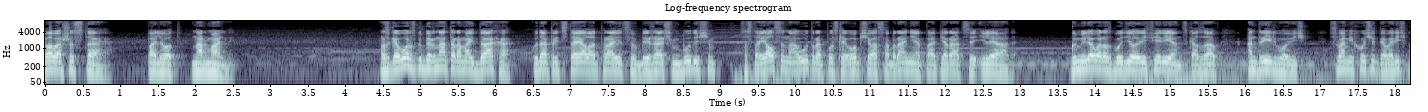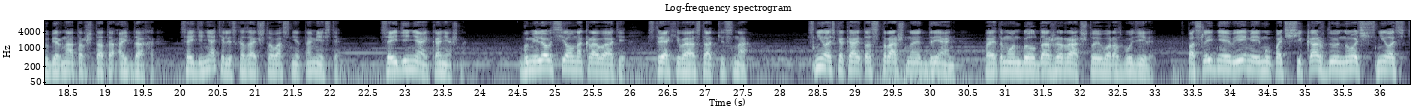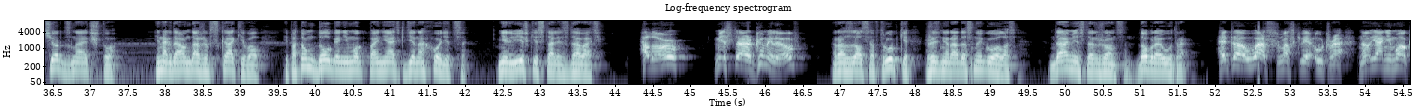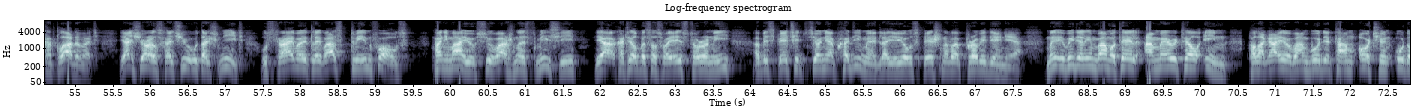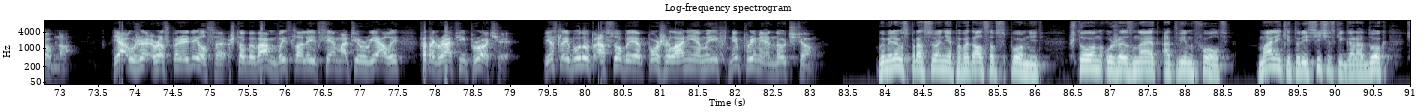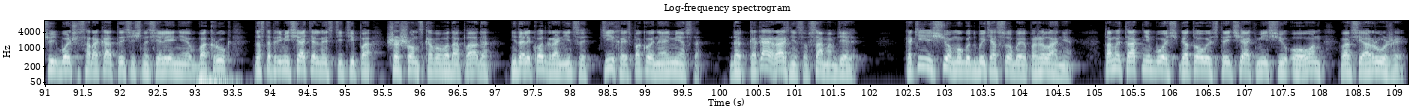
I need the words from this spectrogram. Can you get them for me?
Глава 6. Полет нормальный. Разговор с губернатором Айдаха, куда предстояло отправиться в ближайшем будущем, состоялся на утро после общего собрания по операции «Илиада». Гумилева разбудил референт, сказав «Андрей Львович, с вами хочет говорить губернатор штата Айдаха. Соединять или сказать, что вас нет на месте?» «Соединяй, конечно». Гумилев сел на кровати, стряхивая остатки сна. Снилась какая-то страшная дрянь, поэтому он был даже рад, что его разбудили. В последнее время ему почти каждую ночь снилось черт знает что. Иногда он даже вскакивал и потом долго не мог понять, где находится. Нервишки стали сдавать. «Алло, мистер Гумилев?» Раздался в трубке жизнерадостный голос. «Да, мистер Джонсон, доброе утро». «Это у вас в Москве утро, но я не мог откладывать. Я еще раз хочу уточнить, устраивает ли вас Твин Фоллс. Понимаю всю важность миссии. Я хотел бы со своей стороны обеспечить все необходимое для ее успешного проведения. Мы выделим вам отель Ameritel Inn. Полагаю, вам будет там очень удобно. Я уже распорядился, чтобы вам выслали все материалы, фотографии и прочее. Если будут особые пожелания, мы их непременно учтем». Гумилев с просонья попытался вспомнить, что он уже знает о Твин Фоллс. Маленький туристический городок, чуть больше 40 тысяч населения вокруг, достопримечательности типа Шашонского водопада, недалеко от границы, тихое и спокойное место. Да какая разница в самом деле? Какие еще могут быть особые пожелания? Там и так, небось, готовы встречать миссию ООН во всеоружии.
